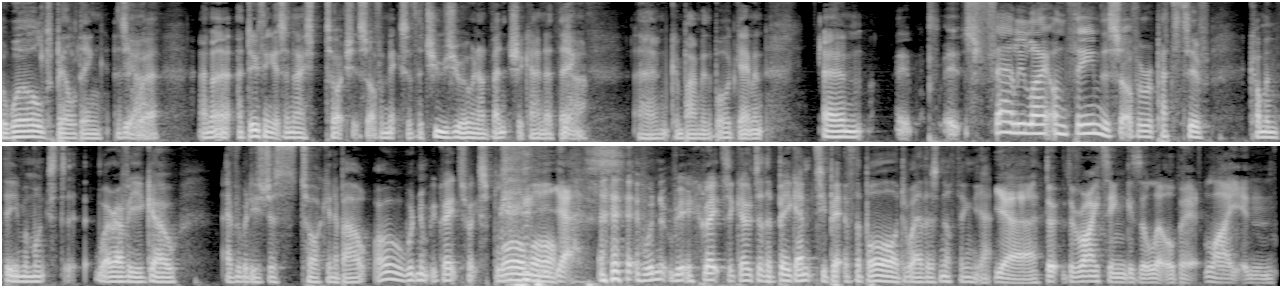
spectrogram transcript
the world building, as it were. And I, I do think it's a nice touch. It's sort of a mix of the choose your own adventure kind of thing, Yeah. um, combined with the board game. And um, it, it's fairly light on theme. There's sort of a repetitive common theme amongst wherever you go. Everybody's just talking about, oh, wouldn't it be great to explore more? Yes. wouldn't it be great to go to the big empty bit of the board where there's nothing yet? Yeah, the the writing is a little bit light in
